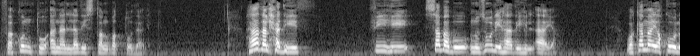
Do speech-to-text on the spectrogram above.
فكنت أنا الذي استنبطت ذلك. هذا الحديث فيه سبب نزول هذه الآية. وكما يقول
